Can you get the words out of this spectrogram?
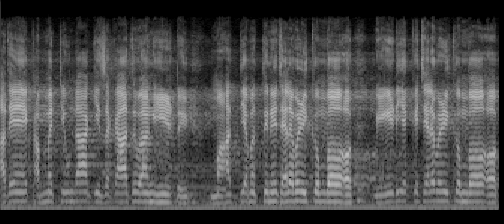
അതേ കമ്മിറ്റി ഉണ്ടാക്കി സക്കാത്ത് വാങ്ങിയിട്ട് മാധ്യമത്തിന് ചെലവഴിക്കുമ്പോ മീഡിയക്ക് ചെലവഴിക്കുമ്പോ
